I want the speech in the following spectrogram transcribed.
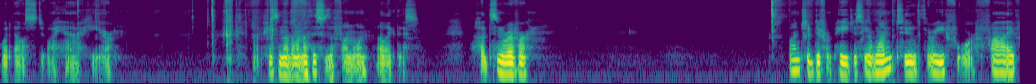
What else do I have here? Oh, here's another one. Oh, this is a fun one. I like this. Hudson River. Bunch of different pages here. One, two, three, four, five,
